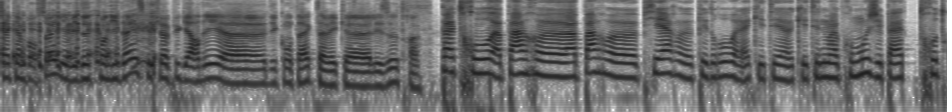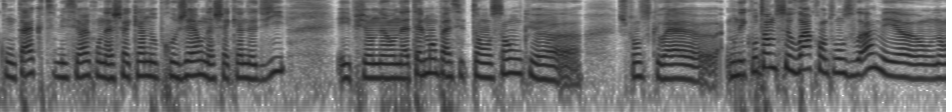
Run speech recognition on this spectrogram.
chacun pour soi. Il y avait d'autres candidats. Est-ce que tu as pu garder euh, des contacts avec euh, les autres? Pas trop, à part à part Pierre Pedro, voilà, qui était qui était dans ma promo, j'ai pas trop de contacts. Mais c'est vrai qu'on a chacun nos projets, on a chacun notre vie, et puis on a on a tellement passé de temps ensemble que je pense que voilà, on est content de se voir quand on se voit, mais on, on,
